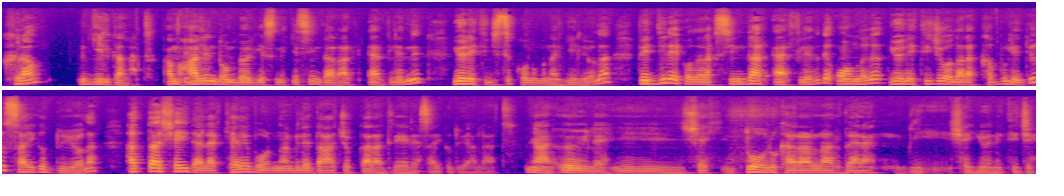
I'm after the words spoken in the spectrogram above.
kral Gilgalad. Ama Harlindon bölgesindeki Sindar elflerinin yöneticisi konumuna geliyorlar. Ve direkt olarak Sindar elfleri de onları yönetici olarak kabul ediyor, saygı duyuyorlar. Hatta şey derler, Celeborn'dan bile daha çok Galadriel'e saygı duyarlardı. Yani öyle e, şey doğru kararlar veren bir şey yönetici.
